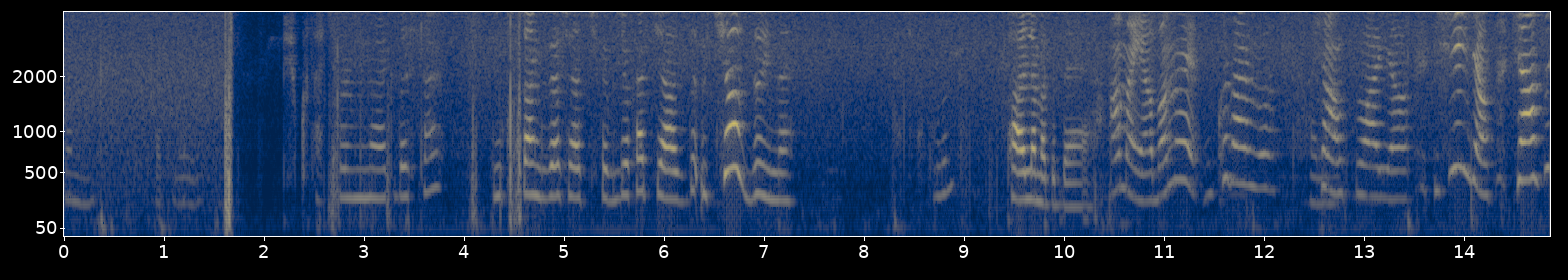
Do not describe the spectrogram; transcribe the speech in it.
Tamam. Yine arkadaşlar. Büyük kutudan güzel şeyler çıkabiliyor. Kaç yazdı? 3 yazdı yine. Hadi bakalım. Parlamadı be. Ama ya bana bu kadar mı şans var ya. Bir şey diyeceğim. Şansın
